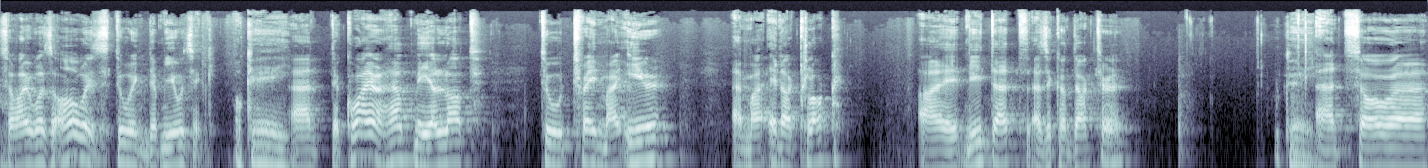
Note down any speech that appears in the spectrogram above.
so I was always doing the music. Okay. And the choir helped me a lot to train my ear and my inner clock. I need that as a conductor. Okay. And so uh,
